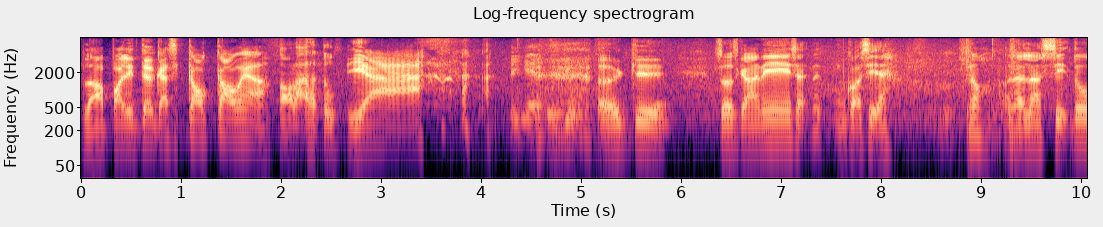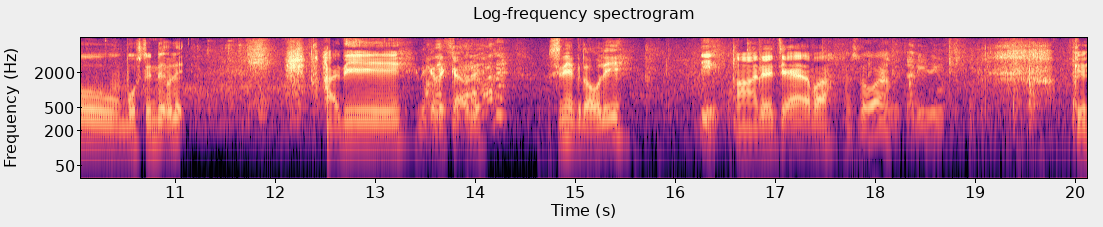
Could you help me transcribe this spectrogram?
8 liter kasih kau-kau ya. Tolak satu. Ya. Tinggal tujuh. Okay So sekarang ni saya nak buka seat eh. No Dalam seat tu Bos standard balik Hari ni Dekat-dekat boleh. Sini aku tak boleh. Di? Ha dia eh apa? Slow eh Aku cari dia. Okay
